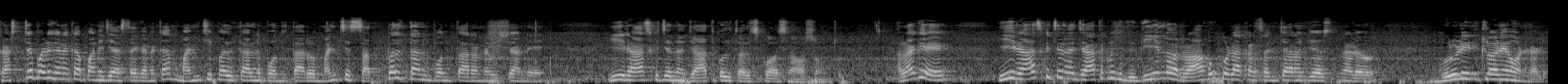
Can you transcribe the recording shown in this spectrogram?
కష్టపడి కనుక పని చేస్తే కనుక మంచి ఫలితాలను పొందుతారు మంచి సత్ఫలితాలను పొందుతారు అన్న విషయాన్ని ఈ రాశికి చెందిన జాతకులు తెలుసుకోవాల్సిన అవసరం ఉంటుంది. అలాగే ఈ రాశికి చెందిన జాతకులకి ద్వితీయంలో రాహు కూడా అక్కడ సంచారం చేస్తున్నాడు. గురుడింట్లోనే ఉన్నాడు.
